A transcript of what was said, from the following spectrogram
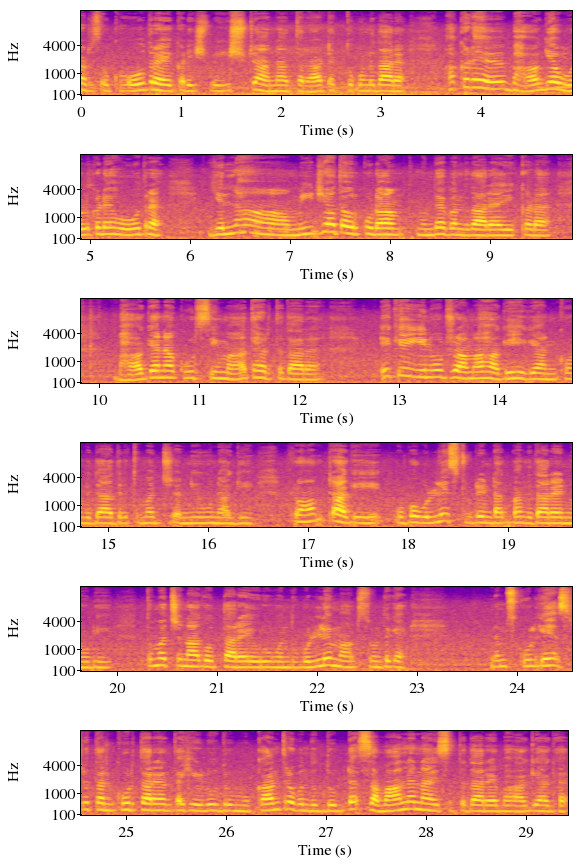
ಆಡ್ಸೋಕೆ ಹೋದ್ರೆ ಈ ಕಡೆ ಶ್ರೇಷ್ಠನ ತರಾಟಕ್ಕೆ ತಗೊಂಡಿದ್ದಾರೆ. ಆ ಕಡೆ ಭಾಗ್ಯ ಒಳಗಡೆ ಹೋದರೆ ಎಲ್ಲ ಮೀಡಿಯಾದವ್ರು ಕೂಡ ಮುಂದೆ ಬಂದಿದ್ದಾರೆ. ಈ ಕಡೆ ಭಾಗ್ಯನ ಕೂರಿಸಿ ಮಾತಾಡ್ತಿದ್ದಾರೆ. ಏಕೆ ಏನೋ ಡ್ರಾಮಾ ಹಾಗೆ ಹೀಗೆ ಅಂದ್ಕೊಂಡಿದ್ದೆ ಆದರೆ ತುಂಬ ಜನ್ಯೂನಾಗಿ ಪ್ರಾಂಪ್ಟಾಗಿ ಒಬ್ಬ ಒಳ್ಳೆ ಸ್ಟೂಡೆಂಟಾಗಿ ಬಂದಿದ್ದಾರೆ ನೋಡಿ. ತುಂಬ ಚೆನ್ನಾಗಿ ಓದ್ತಾರೆ ಇವರು, ಒಂದು ಒಳ್ಳೆ ಮಾರ್ಕ್ಸ್ ಒಂದಿಗೆ ನಮ್ಮ ಸ್ಕೂಲ್ಗೆ ಹೆಸರು ತಂದುಕೊಡ್ತಾರೆ ಅಂತ ಹೇಳೋದ್ರ ಮುಖಾಂತರ ಒಂದು ದೊಡ್ಡ ಸವಾಲನ್ನು ಎಸೆತಿದ್ದಾರೆ. ಭಾಗ್ಯಾಗ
